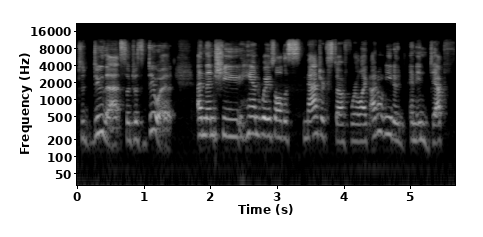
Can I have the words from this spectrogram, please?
to do that, so just do it. And then she hand waves all this magic stuff where like I don't need a, an in depth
